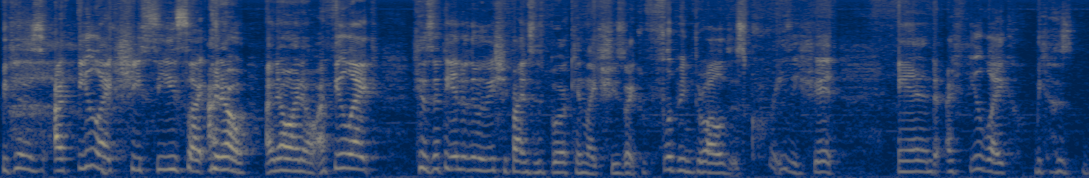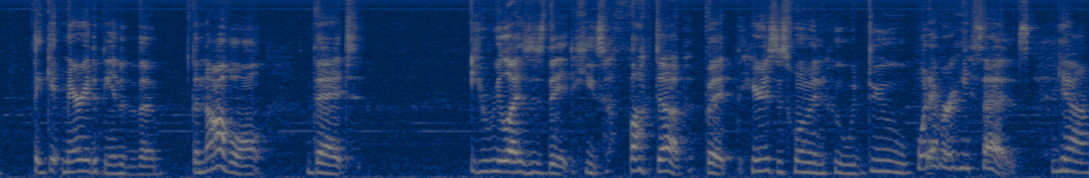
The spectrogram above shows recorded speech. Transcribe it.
Because I feel like she sees like I know, I know, I know. I feel like because at the end of the movie she finds this book and like she's like flipping through all of this crazy shit, and I feel like because they get married at the end of the the novel that he realizes that he's fucked up, but here's this woman who would do whatever he says. Yeah.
